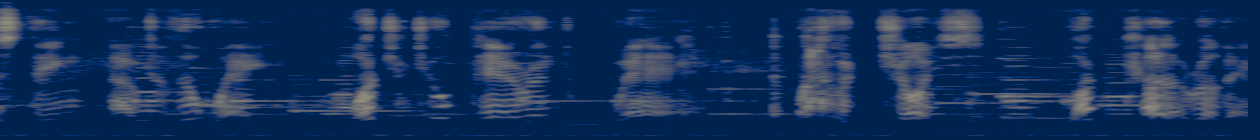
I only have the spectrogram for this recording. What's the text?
this thing out of the way. What should your parent wear? Good choice. What color are their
